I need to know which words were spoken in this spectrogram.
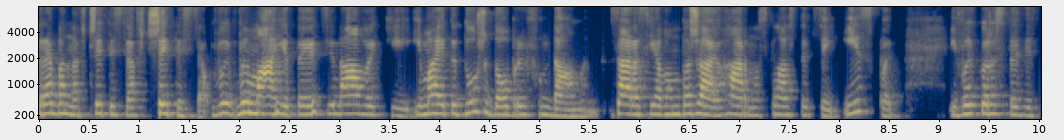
треба навчитися вчитися. Ви, ви маєте ці навики і маєте дуже добрий фундамент. Зараз я вам бажаю гарно скласти цей іспит. І використати,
